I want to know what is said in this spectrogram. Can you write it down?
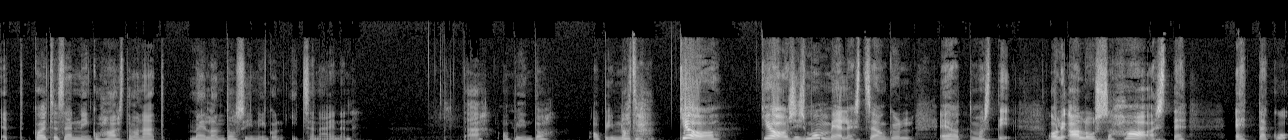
Et koit sä sen niin kuin haastavana, että meillä on tosi niin kuin itsenäinen tämä opinto, opinnot? Joo. Joo, siis mun mielestä se on kyllä ehdottomasti oli alussa haaste, että kun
